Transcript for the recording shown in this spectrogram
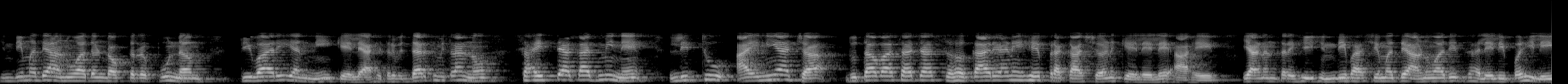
हिंदीमध्ये अनुवादन डॉक्टर पूनम तिवारी यांनी केले आहे. तर विद्यार्थी मित्रांनो साहित्य अकादमीने लिथुआयनियाच्या दूतावासाच्या सहकार्याने हे प्रकाशन केलेले आहे. यानंतर ही हिंदी भाषेमध्ये अनुवादित झालेली पहिली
